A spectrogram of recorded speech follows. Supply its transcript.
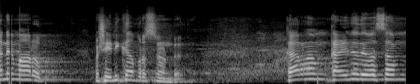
തന്നെ മാറും. പക്ഷെ എനിക്ക് ആ പ്രശ്നമുണ്ട്. കാരണം കഴിഞ്ഞ ദിവസം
